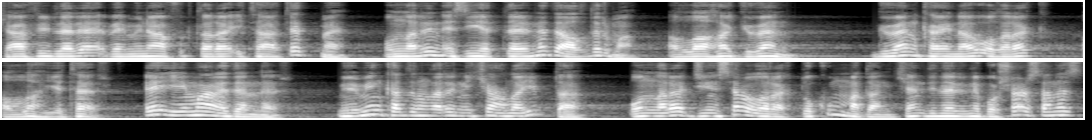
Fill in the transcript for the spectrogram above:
Kafirlere ve münafıklara itaat etme. Onların eziyetlerine de aldırma. Allah'a güven. Güven kaynağı olarak Allah yeter. Ey iman edenler! Mümin kadınları nikahlayıp da onlara cinsel olarak dokunmadan kendilerini boşarsanız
